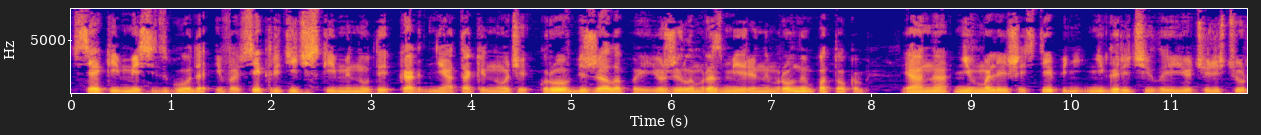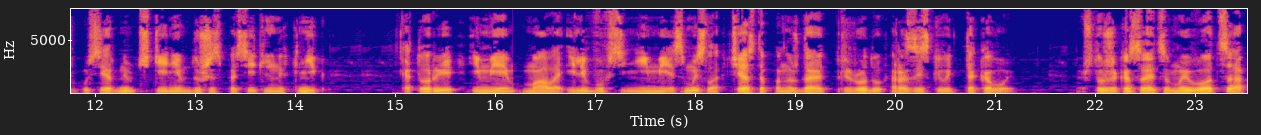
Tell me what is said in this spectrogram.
Всякий месяц года и во все критические минуты, как дня, так и ночи, кровь бежала по ее жилам размеренным, ровным потоком, и она ни в малейшей степени не горячила ее чересчур усердным чтением душеспасительных книг, которые, имея мало или вовсе не имея смысла, часто понуждают природу разыскивать таковой. Что же касается моего отца,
